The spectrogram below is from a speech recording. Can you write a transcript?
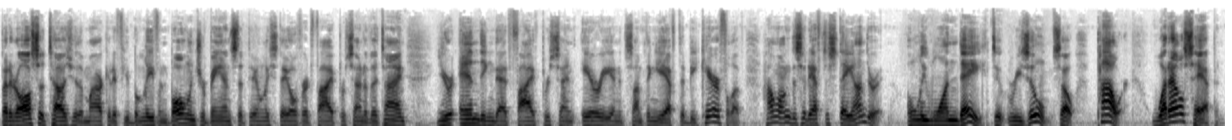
But it also tells you the market, if you believe in Bollinger Bands, that they only stay over at 5% of the time you're ending that 5% area, and it's something you have to be careful of. How long does it have to stay under it? Only one day to resume. So, power. What else happened?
